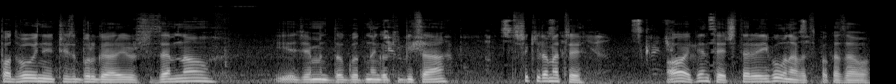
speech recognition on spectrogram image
Podwójny cheeseburger już ze mną i jedziemy do głodnego kibica. 3 km. Oj, więcej, 4,5 nawet pokazało.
